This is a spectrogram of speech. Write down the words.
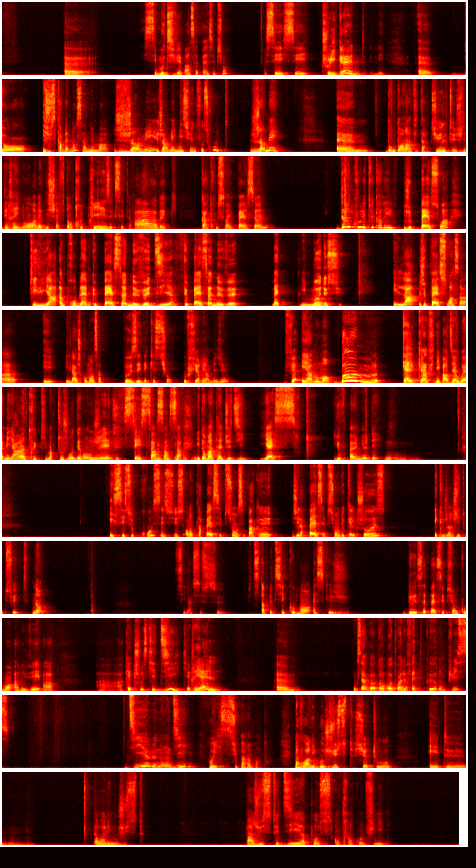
euh, c'est motivé par cette perception. C'est, c'est triggered euh, dans et jusqu'à maintenant, ça ne m'a jamais, jamais mis sur une fausse route. Jamais. Euh, donc, dans la vie d'adulte, j'ai des réunions avec des chefs d'entreprise, etc., avec quatre ou cinq personnes. D'un coup, le truc arrive. Je perçois qu'il y a un problème que personne ne veut dire, que personne ne veut mettre les mots dessus. Et là, je perçois ça, hein, et, et là, je commence à poser des questions au fur et à mesure. Et à un moment, boum, quelqu'un finit par dire ouais mais il y a un truc qui m'a toujours dérangé, c'est ça, ça, ça. Et dans ma tête je dis yes, you've earned your day. Mm. Et c'est ce processus entre la perception, c'est pas que j'ai la perception de quelque chose et que j'agis tout de suite. Non, s'il y a ce, petit à petit, comment est-ce que je, de cette perception, comment arriver à, à, quelque chose qui est dit, qui est réel. Euh, Donc c'est important pour toi le fait qu'on puisse dire le non-dit Oui, c'est super important. D'avoir les mots justes surtout et de d'avoir les mots justes. Pas juste dire pour entrer en conflit,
